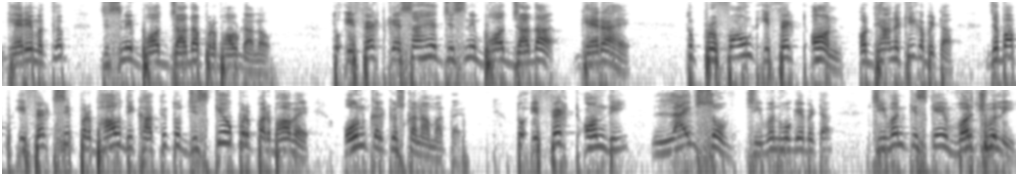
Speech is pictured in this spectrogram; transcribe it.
गहरे मतलब जिसने बहुत ज़्यादा प्रभाव डाला हो। तो इफ़ेक्ट कैसा है? जिसने बहुत ज़्यादा गहरा है। तो प्रोफाउंड इफ़ेक्ट ऑन और ध्यान रखिएगा बेटा, जब आप इफ़ेक्ट से प्रभाव दिखाते तो जिसके ऊपर प्रभाव है ऑन करके उसका नाम आता है। तो effect on the life of जीवन हो गया बेटा। जीवन किसके वर्चुअली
